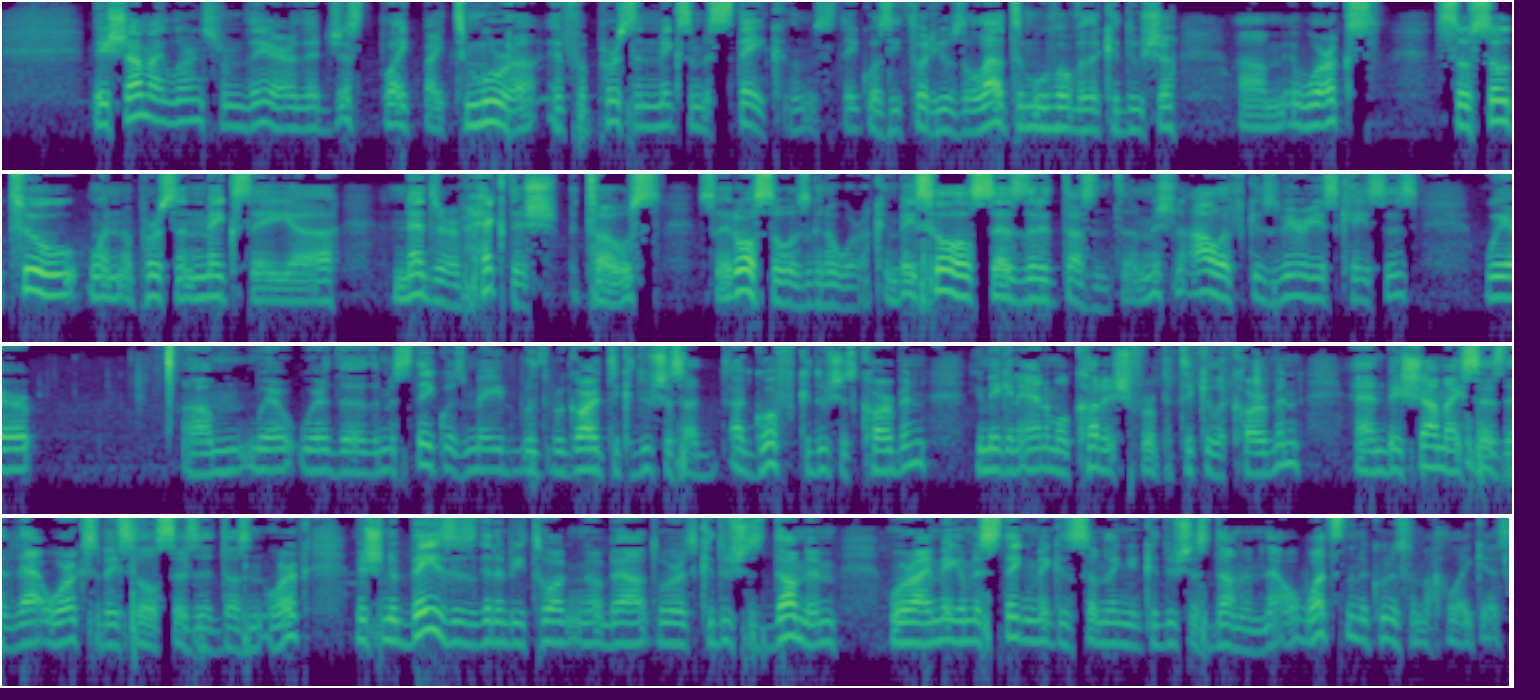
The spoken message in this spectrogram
Beis Shammai learns from there that just like by Tamura, if a person makes a mistake, the mistake was he thought he was allowed to move over the kedusha, um, it works. So so too when a person makes a uh, neder of hektish betos, so it also is going to work. And Beis Hillel says that it doesn't. Uh, Mishnah Aleph gives various cases where um, where where the, the mistake was made with regard to kedushas aguf, kedushas korban. You make an animal kaddish for a particular korban, and Beis Shammai says that that works. Beis Hillel says that it doesn't work. Mishnah Beis is going to be talking about where it's kedushas damim, where I make a mistake making something in kedushas damim. Now, what's the nakudas of machlekes?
